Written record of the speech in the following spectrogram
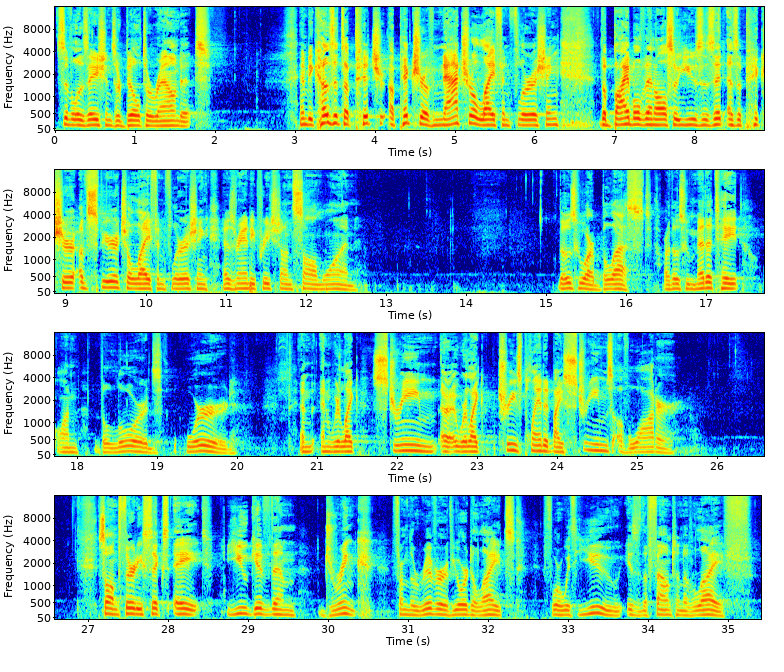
Civilizations are built around it. And because it's a picture, a picture of natural life and flourishing, the Bible then also uses it as a picture of spiritual life and flourishing, as Randy preached on Psalm 1. Those who are blessed are those who meditate on the Lord's word. And, and we're like stream, uh, we're like trees planted by streams of water. Psalm 36, 8, you give them drink from the river of your delights, for with you is the fountain of life.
